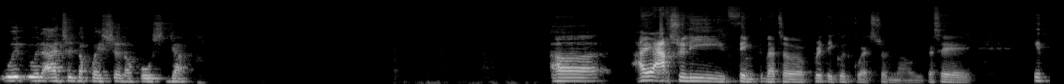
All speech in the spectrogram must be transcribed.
will will answer the question of Coach Jack. Uh, I actually think that's a pretty good question, Maui. Kasi it,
